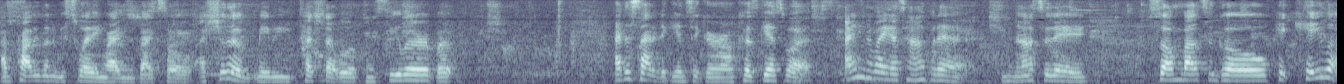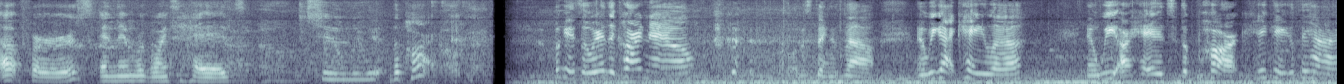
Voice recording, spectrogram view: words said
I'm probably going to be sweating riding the bike, so I should have maybe touched that little concealer, but I decided against it, girl, because guess what? I ain't nobody got time for that. Not today. So I'm about to go pick Kayla up first, and then we're going to head to the park. Okay, so we're in the car now. oh, this thing is loud. And we got Kayla and we are headed to the park. Hey, Kate, say hi.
